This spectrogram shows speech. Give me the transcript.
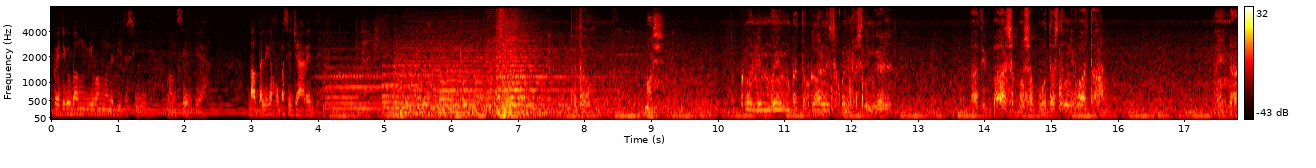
Pwede ko bang iwan muna dito si Ma'am Cynthia? Babalikan ko pa si Jared. eh. Toto, Boss, kunin mo yung bato galing sa kwintas ni Miguel at ipasok mo sa butas ng liwata. Ngayon na.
